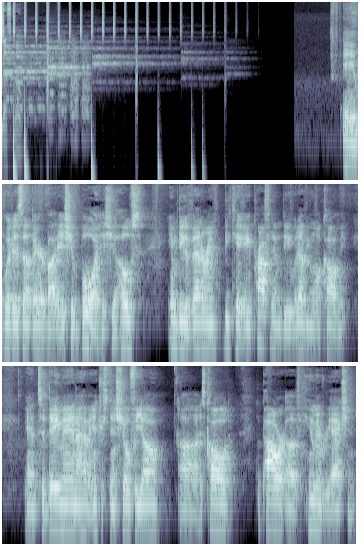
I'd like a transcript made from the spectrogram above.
Let's go. Hey, what is up, everybody? It's your boy, it's your host, MDEE the Veteran, BKA Prophet MDEE, whatever you want to call me. And today, man, I have an interesting show for y'all. Uh, it's called The Power of Human Reaction.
